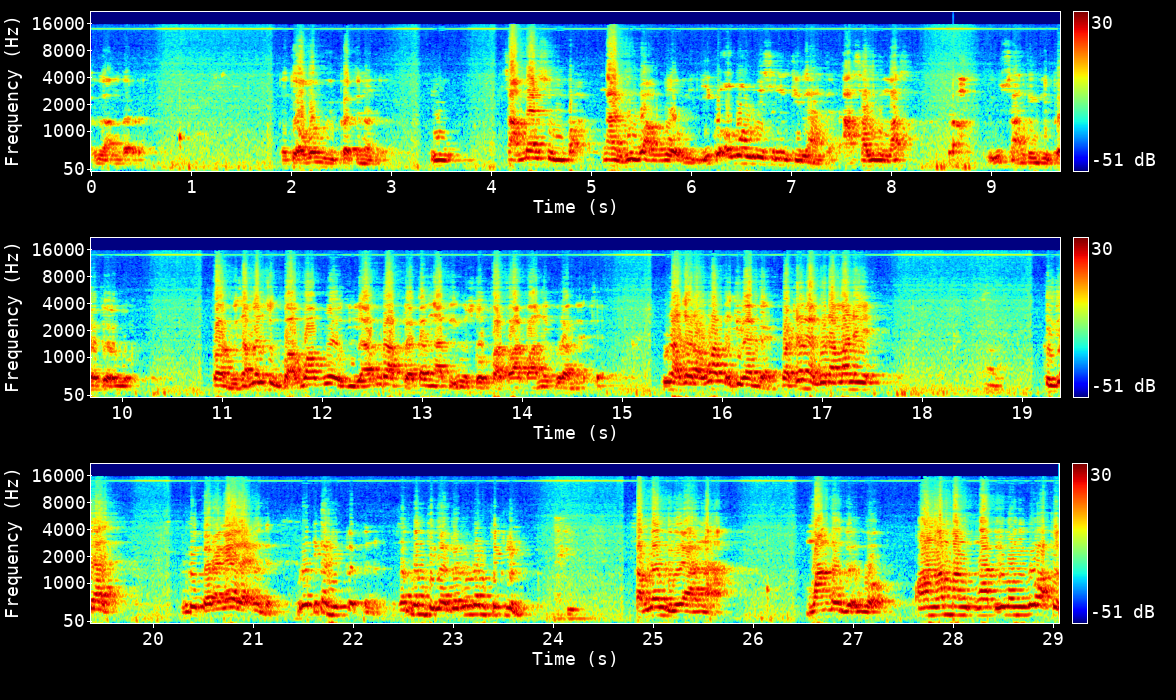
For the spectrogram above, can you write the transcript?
dilanggar. Jadi Allah wibat tenan Lu sampai sumpah nganggu wawo Iku Allah lu seneng dilanggar Asal lu mas, lah itu saking ibadah Allah Kalau misalnya sumpah wawo Dia aku rabatan ngati Mustafa Kelakuannya kurang aja Kurang ajar Allah, dilanggar Padahal nggak gue namanya Gejala. Itu barang elek nanti. Berarti kan hebat kan. Sampai dilakukan kan diklaim. Sampai dua anak. Mantel gak uang. Anak mang ngapi uang itu apa?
